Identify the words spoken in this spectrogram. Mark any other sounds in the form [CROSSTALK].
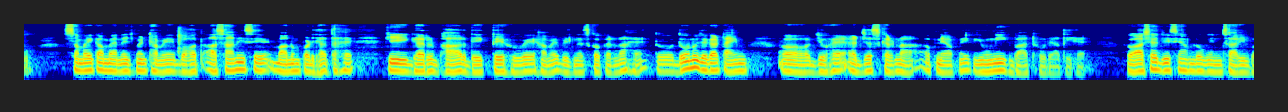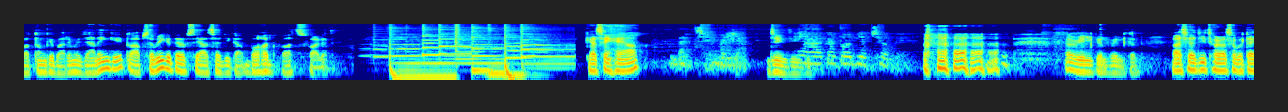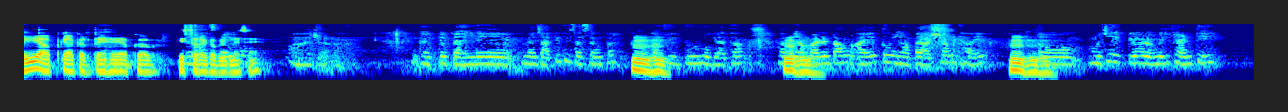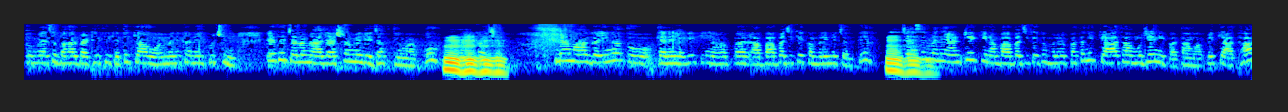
समय का मैनेजमेंट हमें बहुत आसानी से मालूम पड़ जाता है कि घर बाहर देखते हुए हमें बिज़नेस को करना है तो दोनों जगह टाइम जो है एडजस्ट करना अपने आप में एक यूनिक बात हो जाती है। तो आशा जी से हम लोग इन सारी बातों के बारे में जानेंगे तो आप सभी की तरफ़ से आशा जी का बहुत बहुत स्वागत है। कैसे हैं आप? जी जी जी। तो भी अच्छे [LAUGHS] बिल्कुल बिल्कुल। आशा जी थोड़ा सा बताइए आप क्या करते हैं? आपका किस तरह का बिज़नेस है? घर पे पहले मैं जाती थी सत्संग पर हम्म, हम्म। काफ़ी दूर हो गया था। हम यहाँ मॉडल टाउन आए तो यहाँ पर आश्रम था एक। हम्म, तो मुझे एक मेरी फ्रेंड थी तो मैं ऐसे बाहर बैठी थी कहते क्या हुआ? मैंने कहा नहीं कुछ नहीं। कहते चलो मैं आज आश्रम में ले जाती हूँ आपको। "अच्छा।" मैं वहाँ गई ना तो कहने लगे कि यहाँ पर आप बाबा जी के कमरे में चलते हैं। जैसे मैंने एंट्री की ना बाबा जी के कमरे में पता नहीं क्या था मुझे नहीं पता वहाँ पे क्या था।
